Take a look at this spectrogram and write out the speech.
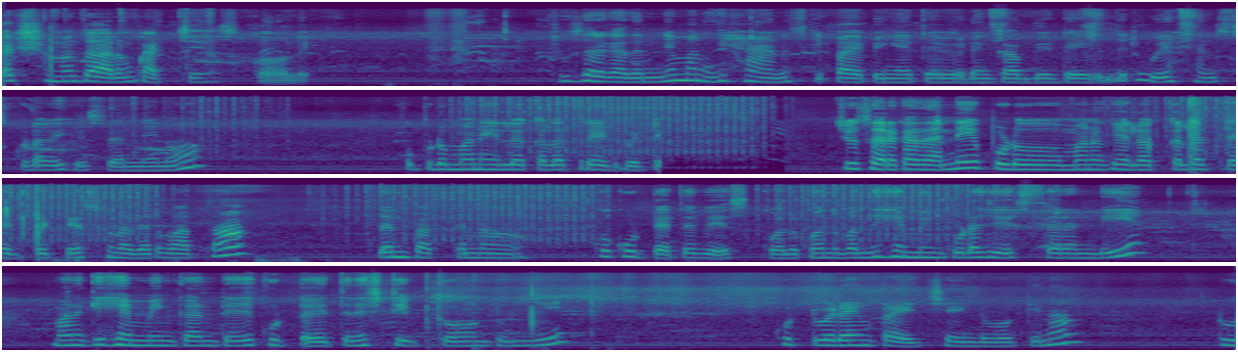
ఎక్స్ట్రా దారం కట్ చేసుకోవాలి. చూసారు కదండి మనకి హ్యాండ్స్కి పైపింగ్ అయితే వేయడం కంప్లీట్ అయిపోయింది టూ హ్యాండ్స్ కూడా వేసేసాను నేను. ఇప్పుడు మన ఎల్లో కలర్ థ్రెడ్ పెట్టే చూసారు కదండి ఇప్పుడు మనకి ఎల్లో కలర్ థ్రెడ్ పెట్టేసుకున్న తర్వాత దాని పక్కన ఒక కుట్ట అయితే వేసుకోవాలి. కొంతమంది హెమ్మింగ్ కూడా చేస్తారండి. మనకి హెమ్మింగ్ కంటే కుట్ట అయితేనే స్టిప్గా ఉంటుంది. కుట్టు వేయడానికి ట్రై చేయండి ఓకేనా? టూ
